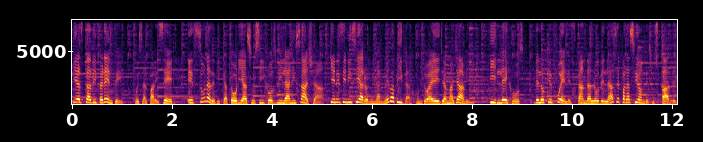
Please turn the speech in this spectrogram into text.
y hasta diferente, pues al parecer es una dedicatoria a sus hijos Milan y Sasha, quienes iniciaron una nueva vida junto a ella en Miami y lejos de lo que fue el escándalo de la separación de sus padres.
